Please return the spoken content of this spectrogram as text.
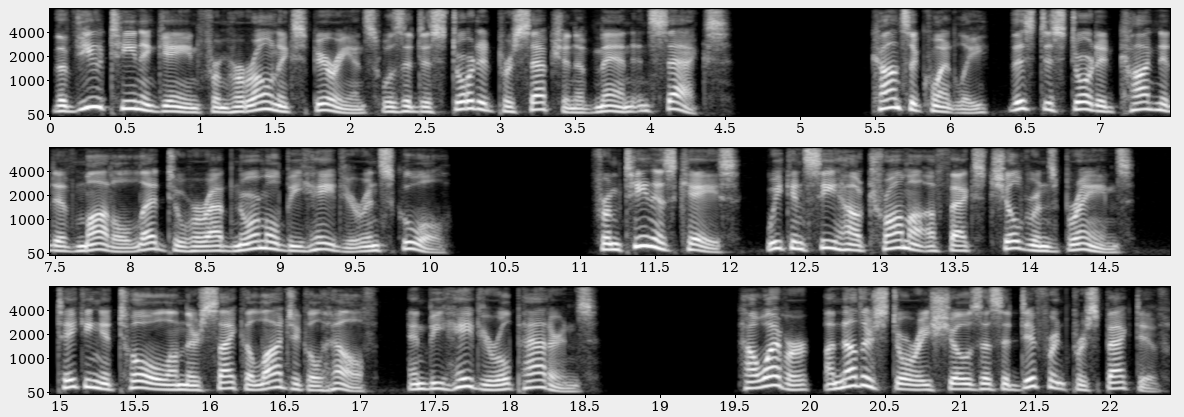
The view Tina gained from her own experience was a distorted perception of men and sex. Consequently, this distorted cognitive model led to her abnormal behavior in school. From Tina's case, we can see how trauma affects children's brains, taking a toll on their psychological health and behavioral patterns. However, another story shows us a different perspective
